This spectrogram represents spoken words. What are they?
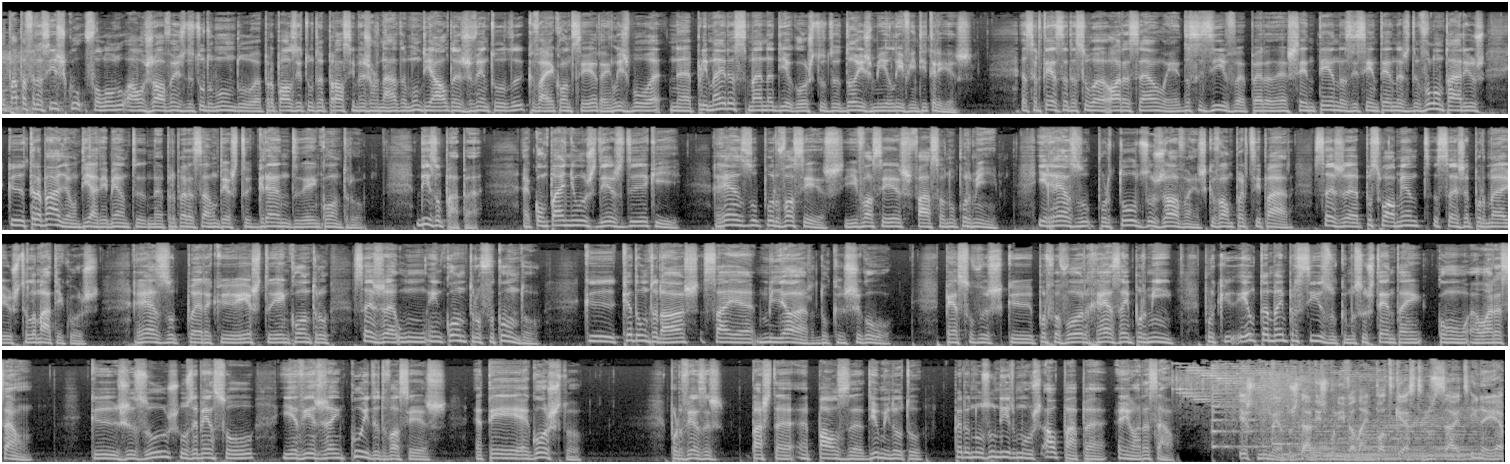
O Papa Francisco falou aos jovens de todo o mundo a propósito da próxima Jornada Mundial da Juventude que vai acontecer em Lisboa na primeira semana de agosto de 2023. A certeza da sua oração é decisiva para as centenas e centenas de voluntários que trabalham diariamente na preparação deste grande encontro. Diz o Papa: Acompanho-os desde aqui Rezo por vocês e vocês façam-no por mim. E rezo por todos os jovens que vão participar, seja pessoalmente, seja por meios telemáticos. Rezo para que este encontro seja um encontro fecundo, que cada um de nós saia melhor do que chegou. Peço-vos que, por favor, rezem por mim, porque eu também preciso que me sustentem com a oração que Jesus os abençoe e a Virgem cuide de vocês até agosto. Por vezes, basta a pausa de um minuto para nos unirmos ao Papa em oração. Este momento está disponível em podcast no site e na app.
